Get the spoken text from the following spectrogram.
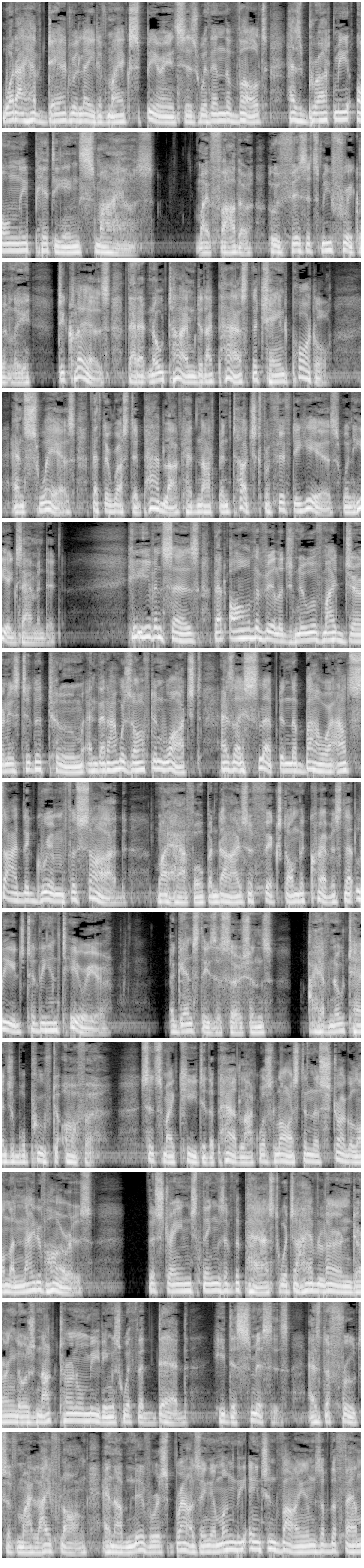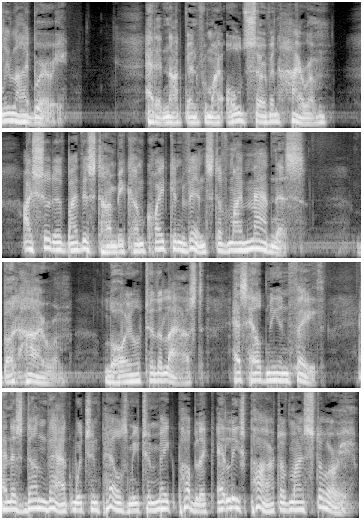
What I have dared relate of my experiences within the vault has brought me only pitying smiles. My father, who visits me frequently, declares that at no time did I pass the chained portal, and swears that the rusted padlock had not been touched for fifty years when he examined it. He even says that all the village knew of my journeys to the tomb and that I was often watched as I slept in the bower outside the grim facade, my half-opened eyes are fixed on the crevice that leads to the interior. Against these assertions, I have no tangible proof to offer, since my key to the padlock was lost in the struggle on the night of horrors. The strange things of the past which I have learned during those nocturnal meetings with the dead he dismisses as the fruits of my lifelong and omnivorous browsing among the ancient volumes of the family library. Had it not been for my old servant Hiram, I should have by this time become quite convinced of my madness. But Hiram, loyal to the last, has held me in faith, and has done that which impels me to make public at least part of my story.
